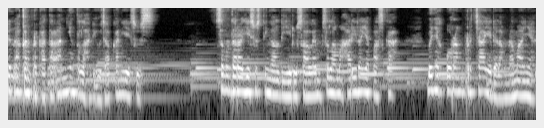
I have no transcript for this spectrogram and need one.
dan akan perkataan yang telah diucapkan Yesus. Sementara Yesus tinggal di Yerusalem selama hari raya Paskah, banyak orang percaya dalam namanya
